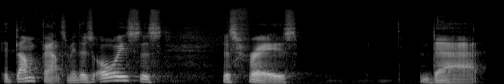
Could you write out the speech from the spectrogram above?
it dumbfounds me, there's always this this phrase that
